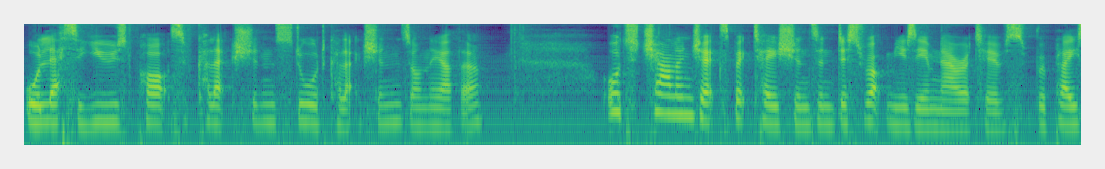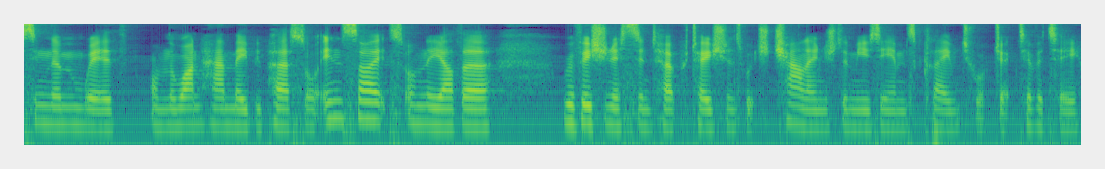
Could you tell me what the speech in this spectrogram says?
or lesser used parts of collections, stored collections on the other, or to challenge expectations and disrupt museum narratives, replacing them with, on the one hand, maybe personal insights, on the other, revisionist interpretations which challenge the museum's claim to objectivity.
